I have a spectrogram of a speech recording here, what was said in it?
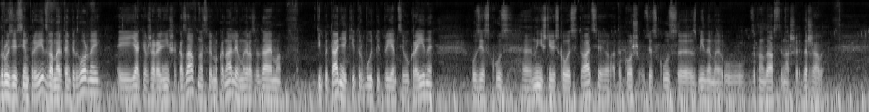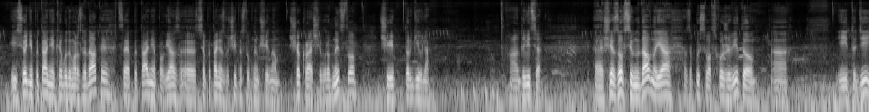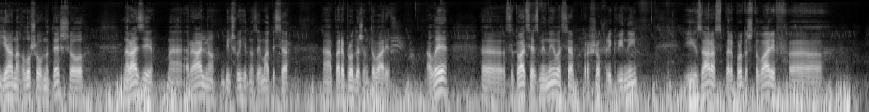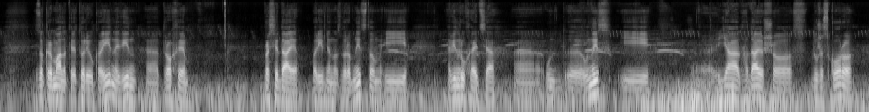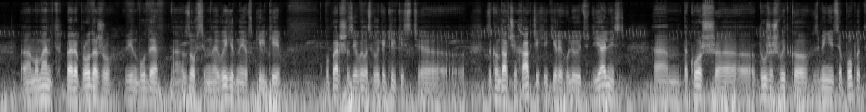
Друзі, всім привіт! З вами Артем Підгорний. І як я вже раніше казав, на своєму каналі ми розглядаємо ті питання, які турбують підприємців України у зв'язку з е, нинішньою військовою ситуацією, а також у зв'язку з е, змінами у законодавстві нашої держави. І сьогодні питання, яке будемо розглядати, це питання пов'яз... е, це питання звучить наступним чином: що краще виробництво чи торгівля? Дивіться. Е, Ще зовсім недавно я записував схоже відео, е, і тоді я наголошував на те, що наразі е, реально більш вигідно займатися перепродажем товарів. Але ситуація змінилася, пройшов рік війни, і зараз перепродаж товарів, зокрема на території України, він трохи просідає порівняно з виробництвом, і він рухається е, е, униз. І е, я гадаю, що дуже скоро момент перепродажу він буде зовсім невигідний, оскільки, по-перше, з'явилась велика кількість законодавчих актів, які регулюють діяльність. Ем, Також дуже швидко змінюється попит.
